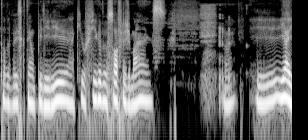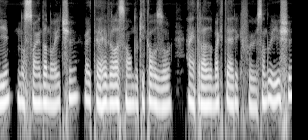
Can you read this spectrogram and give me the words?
Toda vez que tem um piriri, aqui o fígado sofre demais. Né? E, e aí, no sonho da noite, vai ter a revelação do que causou a entrada da bactéria, que foi o sanduíche.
